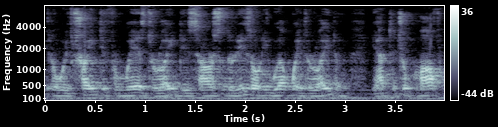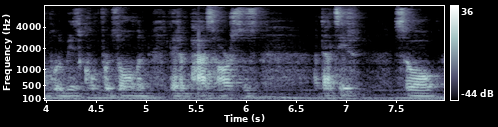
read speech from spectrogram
you know we've tried different ways to ride this horse, and there is only one way to ride him. You have to jump him off and put him in his comfort zone and let him pass horses, and that's it. So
